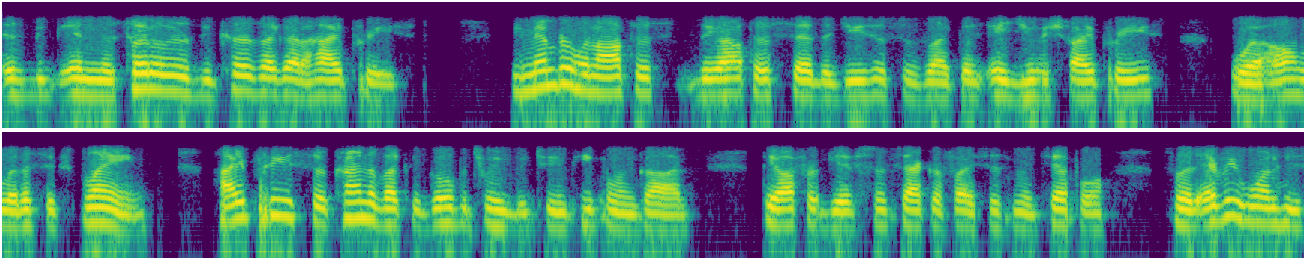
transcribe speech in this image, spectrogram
is and the title is because I got a high priest. Remember when authors the author said that Jesus is like a, a Jewish high priest? Well, let us explain. High priests are kind of like the go between between people and God. They offer gifts and sacrifices in the temple so that everyone who's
